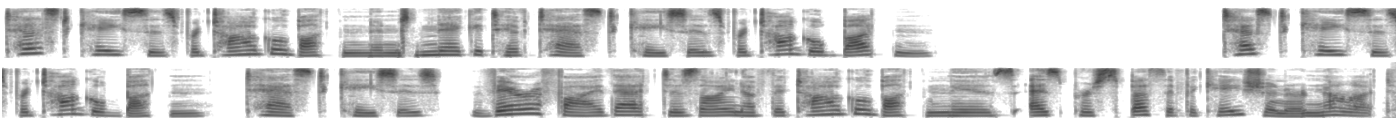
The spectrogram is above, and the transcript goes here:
test cases for toggle button and negative test cases for toggle button. Test cases for toggle button. Test cases verify that design of the toggle button is as per specification or not.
